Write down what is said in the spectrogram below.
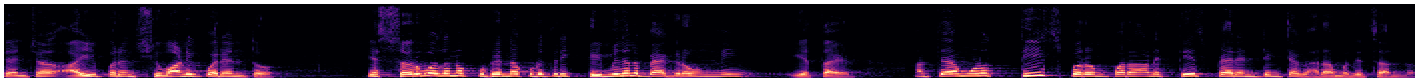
त्यांच्या आईपर्यंत शिवाणीपर्यंत हे सर्वजण कुठे ना कुठेतरी क्रिमिनल बॅकग्राऊंडनी येत आहेत आणि त्यामुळं तीच परंपरा आणि तेच पॅरेंटिंग त्या घरामध्ये चाललं.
